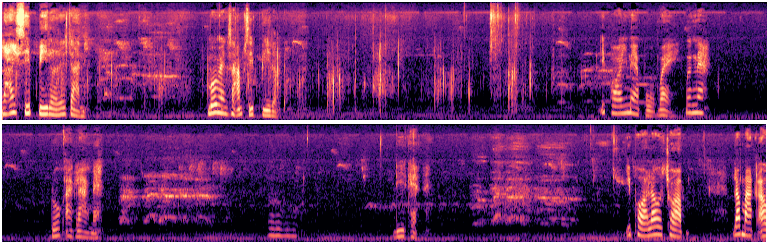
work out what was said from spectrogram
หลายสิบปีแล้วเด้จ้านี่บ่แม่นสามสิบปีแล้วอีพออีแม่ปลูกไว้เบิ่งนะดอกอากหลากไหมดีแท้ อีพอเราชอบเรามักเอา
